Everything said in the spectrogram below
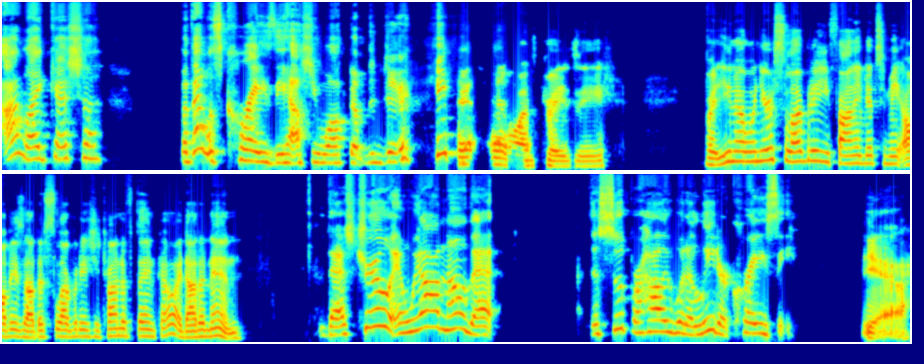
I like Kesha, but that was crazy how she walked up to Jerry. It, it was crazy. But you know, when you're a celebrity, you finally get to meet all these other celebrities. You kind of think, "Oh, I got an in." That's true, and we all know that the super Hollywood elite are crazy, Yeah,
